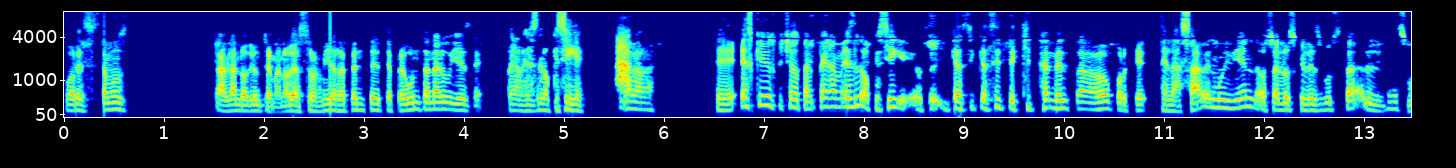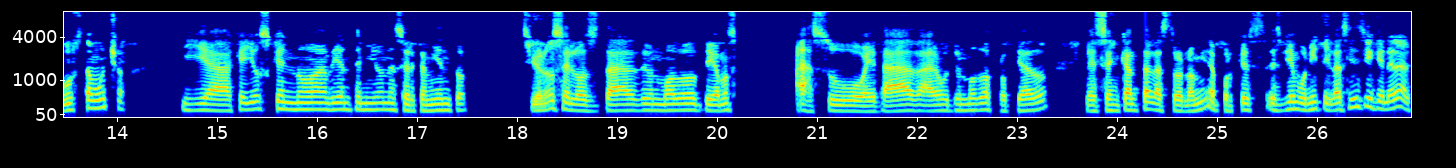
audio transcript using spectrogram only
Por eso estamos hablando de un tema, ¿no? De astronomía, de repente te preguntan algo y es de, pero es lo que sigue. Ah, va, va. Eh, es que yo he escuchado tal, espérame, es lo que sigue. Casi, casi te quitan el trabajo porque te la saben muy bien. O sea, los que les gusta, les gusta mucho. Y a aquellos que no habían tenido un acercamiento, si uno se los da de un modo, digamos, a su edad, de un modo apropiado, les encanta la astronomía porque es, es bien bonita y la ciencia en general,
